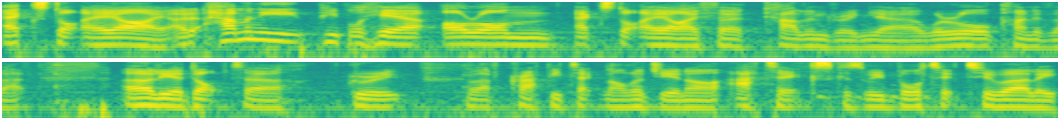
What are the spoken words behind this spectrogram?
X.AI. How many people here are on X.AI for calendaring? Yeah, we're all kind of that early adopter group who have crappy technology in our attics because we bought it too early.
